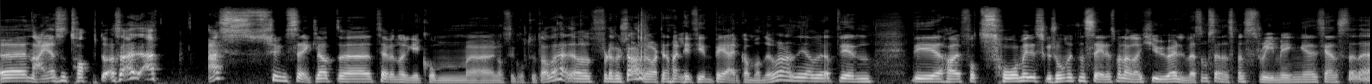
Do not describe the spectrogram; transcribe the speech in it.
Nei, nei altså tapt altså, jeg, jeg jeg syns egentlig at uh, TV Norge kom uh, ganske godt ut av det. her. For det første har det vært en veldig fin PR-kampanje. At de har fått så mye diskusjon uten en serie som er laga i 2011, som sendes på en streamingtjeneste. Det,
